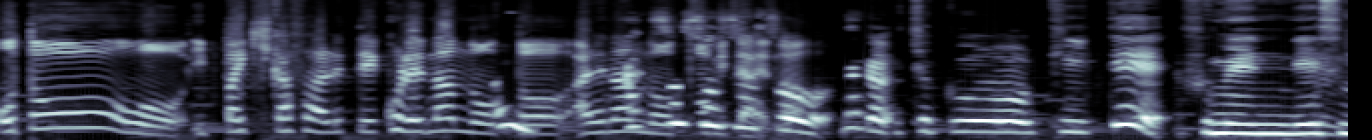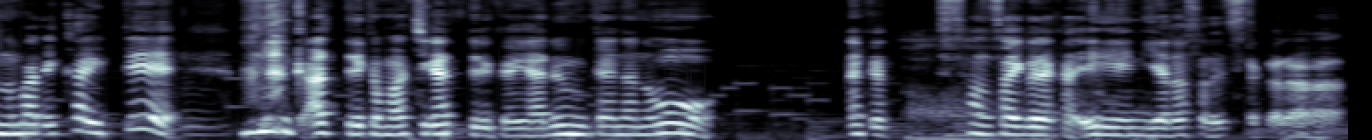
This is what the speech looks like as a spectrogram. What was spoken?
音をいっぱい聞かされてこれ何の音、あれ何のあそう音みたいな。そうそうそう。なんか曲を聴いて、譜面でその場で書いて、なんか合ってるか間違ってるかやるみたいなのを、なんかあー3歳ぐらいから永遠にやらされてたから、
